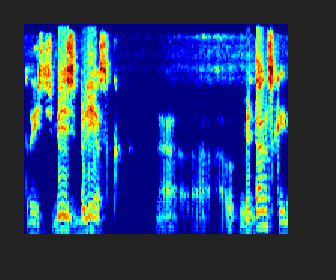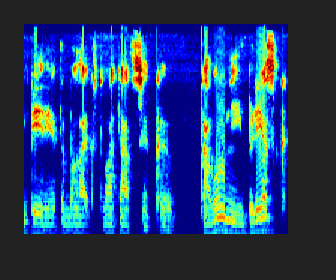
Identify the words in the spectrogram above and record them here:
То есть весь блеск э, Британской империи это была эксплуатация колоний, блеск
